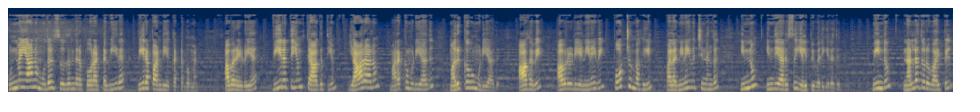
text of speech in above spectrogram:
உண்மையான முதல் சுதந்திர போராட்ட வீரர் வீரபாண்டிய கட்டபொம்மன். அவருடைய வீரத்தையும் தியாகத்தையும் யாராலும் மறக்க முடியாது மறுக்கவும் முடியாது. ஆகவே அவருடைய நினைவை போற்றும் வகையில் பல நினைவு சின்னங்கள் இன்னும் இந்திய அரசு எழுப்பி வருகிறது. மீண்டும் நல்லதொரு வாய்ப்பில்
